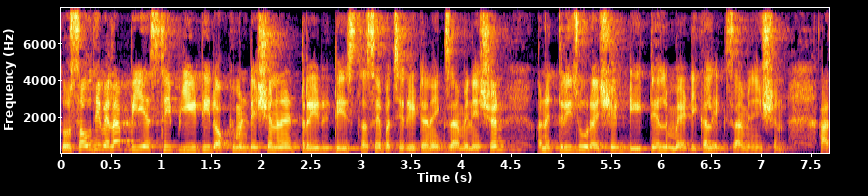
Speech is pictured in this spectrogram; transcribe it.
તો સૌથી પહેલાં પીએસટી પીઈટી ડોક્યુમેન્ટેશન અને ટ્રેડ ટેસ્ટ થશે, પછી રિટર્ન એક્ઝામિનેશન અને ત્રીજું રહેશે ડિટેલ મેડિકલ એક્ઝામિનેશન આ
